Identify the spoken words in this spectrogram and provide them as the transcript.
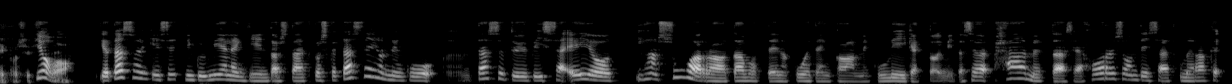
ekosysteemit. Joo, ja tässä onkin sitten niinku mielenkiintoista, että koska tässä, ei ole niinku, tässä tyypissä ei ole ihan suoraa tavoitteena kuitenkaan niinku liiketoiminta. Se hämöttää siellä horisontissa, että kun me rake-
